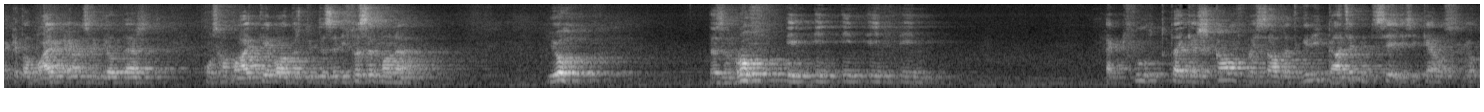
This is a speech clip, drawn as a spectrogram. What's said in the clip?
ek het al baie met ouens gedeel ters ons gaan baie teewaters toe tussen die vissermanne. Joh. Dis rof en en en en ek voel baie keer skaam vir myself dat ek hierdie het om te sê dis die kerels, joh.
